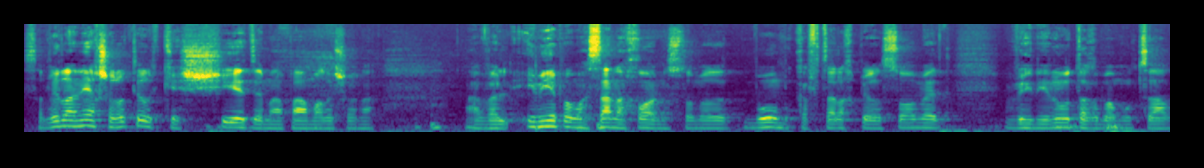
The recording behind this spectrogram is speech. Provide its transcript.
סביר להניח שלא תרכשי את זה מהפעם הראשונה. אבל אם יהיה פה מסע נכון, זאת אומרת, בום, קפצה לך פרסומת ועניינו אותך במוצר.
